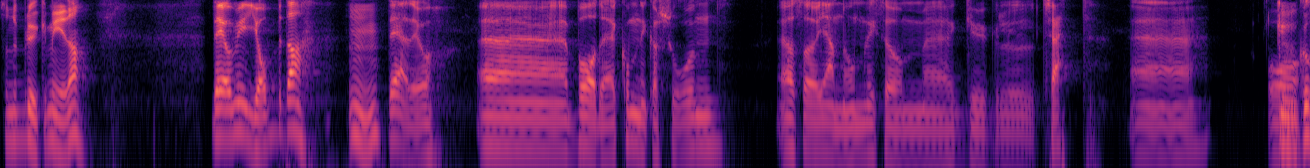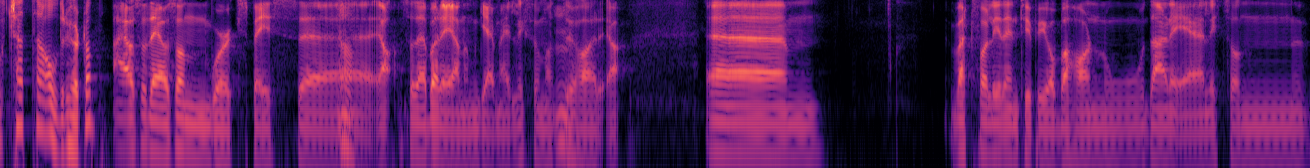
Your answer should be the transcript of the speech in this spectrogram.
som du bruker mye, da? Det er jo mye jobb, da. Mm. Det er det jo. Eh, både kommunikasjon, altså gjennom liksom eh, Google Chat eh, og- Google Chat har jeg aldri hørt om. Nei, altså det er jo sånn workspace eh, Ja. ja. Så det er bare gjennom Gmail, liksom, at du Mm. har Ja. Ehm, I hvert fall i den type jobb jeg har nå, der det er litt sånn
